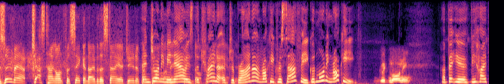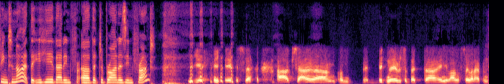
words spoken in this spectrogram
Zoom out just hung on for second over the stayer. Juniper And joining me now is the trainer of Jabrina, Rocky Crisafi. Good morning, Rocky. Good morning. I bet you'll be hoping tonight that you hear that in fr- uh, that Jabrina's in front. yeah, yes, uh, I hope so. Um, I'm a bit nervous, but uh, anyway, we'll see what happens.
